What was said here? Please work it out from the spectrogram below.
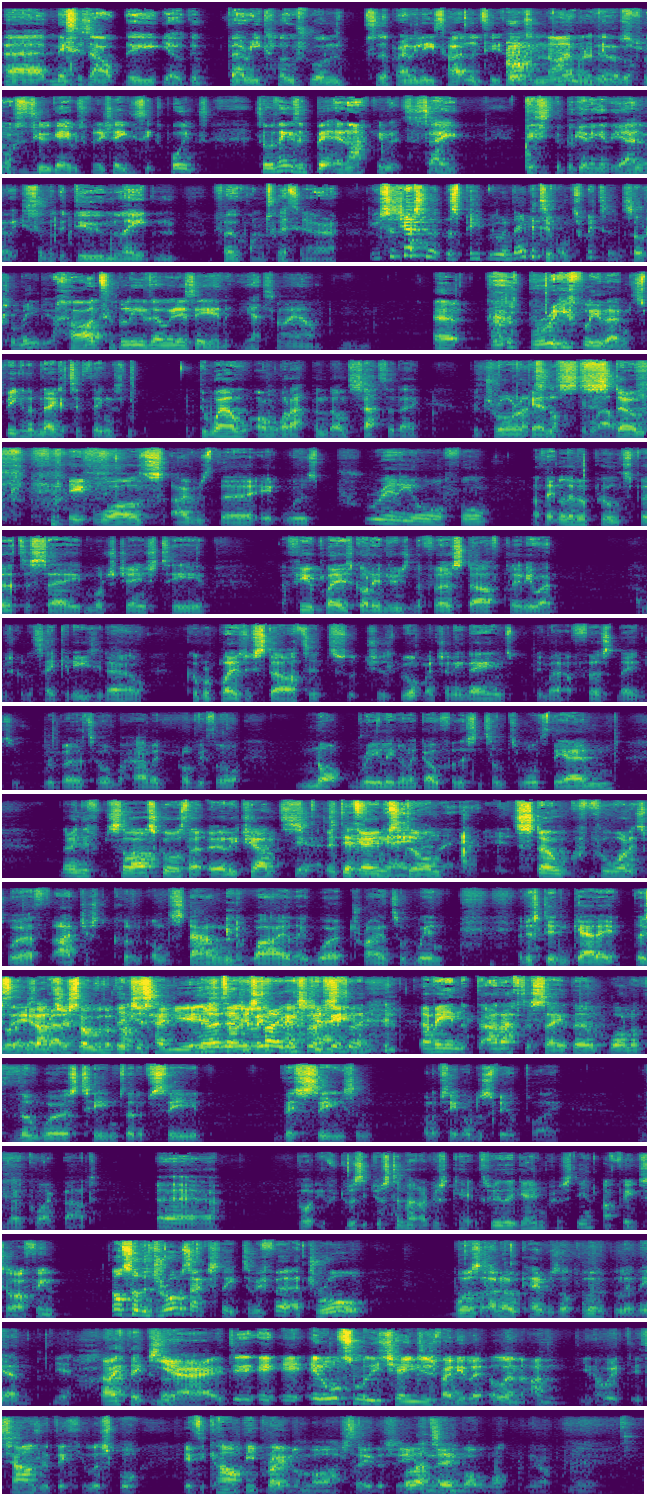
uh, misses out the you know the very close run to the Premier League title in 2009 Yeah, when I yeah, think we lost two games, finished 86 points. So I think it's a bit inaccurate to say this is the beginning of the end, Yeah. which some of the doom-laden folk on Twitter are. You suggesting that there's people who are negative on Twitter and social media? Hard to believe though it is, Ian. Yes, I am. Uh, well, just briefly then, speaking of negative things, dwell on what happened on Saturday. The draw Let's against not dwell. Stoke. it was, I was there, it was pretty awful. I think Liverpool's fair to say, much changed team. a few players got injuries in the first half. Clearly went, I'm just going to take it easy now. A couple of players who started, such as we won't mention any names, but the amount of first names of Roberto and Mohamed probably thought not really going to go for this until towards the end. I mean, if Salah scores that early chance, Yeah, it's if the game's game, done. it? It's Stoke, for what it's worth, I just couldn't understand why they weren't trying to win. I just didn't get it. They're Is, gonna get that just over the they're past 10 years? No, they're just like, just, uh, I mean, I'd have to say they're one of the worst teams that I've seen this season, and I've seen Huddersfield play, and they're quite bad. Uh, but if, was it just a matter of just getting through the game, Christian? I think so. I think Also, the draw was actually, to be fair, a draw was an okay result for Liverpool in the end. Yeah. I think so. Yeah, it, it, it it ultimately changes very little, and, and you know it, it sounds ridiculous, but if they can't beat Brighton on the last day of the season, Well, then it. what? What you know?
